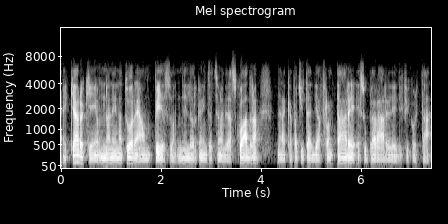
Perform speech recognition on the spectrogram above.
È chiaro che un allenatore ha un peso nell'organizzazione della squadra, nella capacità di affrontare e superare le difficoltà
